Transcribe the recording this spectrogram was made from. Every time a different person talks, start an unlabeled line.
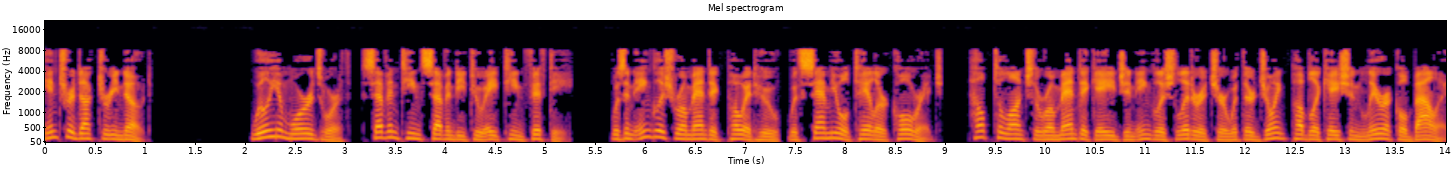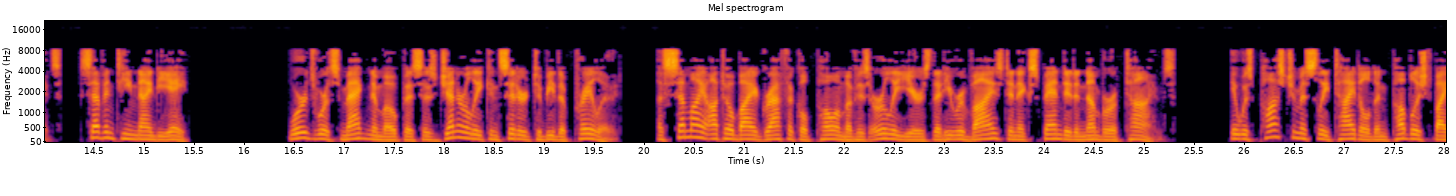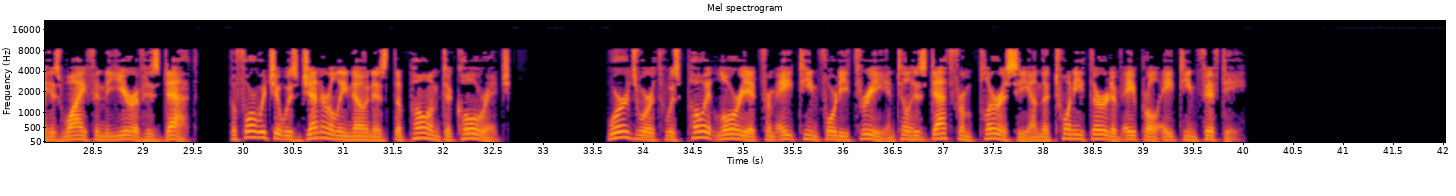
Introductory note William Wordsworth, 1770–1850, was an English Romantic poet who, with Samuel Taylor Coleridge, helped to launch the Romantic Age in English literature with their joint publication Lyrical Ballads, 1798. Wordsworth's magnum opus is generally considered to be The Prelude, a semi-autobiographical poem of his early years that he revised and expanded a number of times. It was posthumously titled and published by his wife in the year of his death, before which it was generally known as The Poem to Coleridge. Wordsworth was poet laureate from 1843 until his death from pleurisy on 23 April 1850.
